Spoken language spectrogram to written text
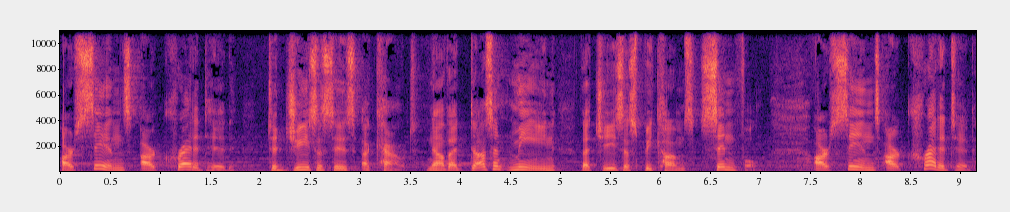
our sins are credited to Jesus' account. Now, that doesn't mean that Jesus becomes sinful. Our sins are credited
